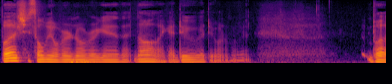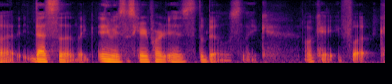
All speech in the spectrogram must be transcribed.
But she's told me over and over again that no, like I do, I do want to move in. But that's the like anyways, the scary part is the bills. Like, okay, fuck.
